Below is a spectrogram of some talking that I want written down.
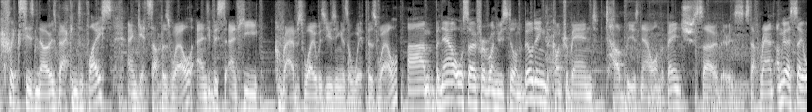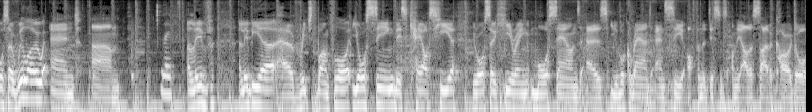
clicks his nose back into place, and gets up as well. And this, and he grabs what he was using as a whip as well. Um, but now, also for everyone who's still in the building, the contraband tub is now on the bench, so there is stuff around. I'm going to say also Willow and um, Oliv, Olivia have reached the bottom floor. You're seeing this chaos here. You're also hearing more sounds as you look around and see off in the distance on the other side of the corridor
